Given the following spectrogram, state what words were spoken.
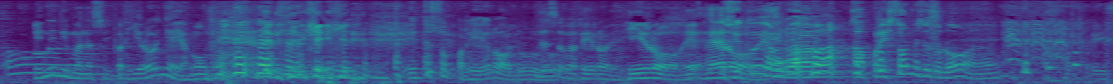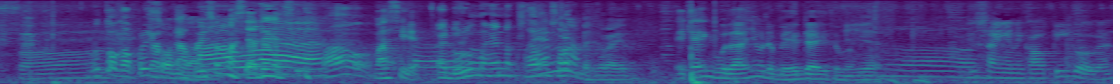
oh, ini di mana superhero nya ya ngomong jadi kayak gini Itu superhero dulu. itu superhero ya hero he- Di hero situ yang jualan Caprison di situ doang. Caprison. Lu tau Caprison kan? Caprison masih ada nggak sih Tahu. masih ya Eh dulu mah enak, sekarang serak deh kirain. eh, kayak gulanya udah beda itu bang Iya. Itu saingannya Calpico kan?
